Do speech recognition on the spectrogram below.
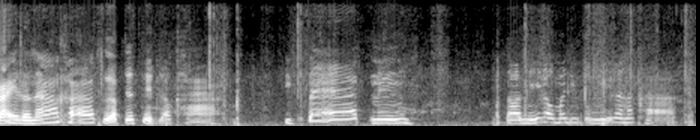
ใกล้แล้วนะคะ เกือบจะเสร็จแล้วค่ะ อีกแป๊บหนึ่ง ตอนนี้เรามาอยู่ตรงนี้แล้วนะคะ เส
